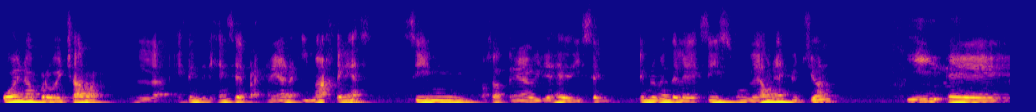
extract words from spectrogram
pueden aprovechar esta inteligencia para generar imágenes sin o sea, tener habilidades de diseño. Simplemente le decís, le das una descripción y eh,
